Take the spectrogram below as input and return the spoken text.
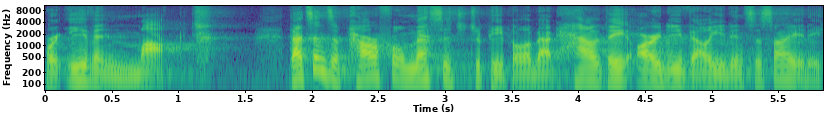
or even mocked, that sends a powerful message to people about how they are devalued in society.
